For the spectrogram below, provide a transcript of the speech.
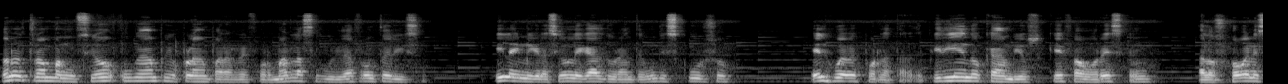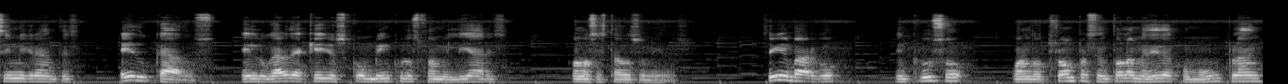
Donald Trump anunció un amplio plan para reformar la seguridad fronteriza y la inmigración legal durante un discurso el jueves por la tarde, pidiendo cambios que favorezcan a los jóvenes inmigrantes educados en lugar de aquellos con vínculos familiares con los Estados Unidos. Sin embargo, incluso cuando Trump presentó la medida como un plan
